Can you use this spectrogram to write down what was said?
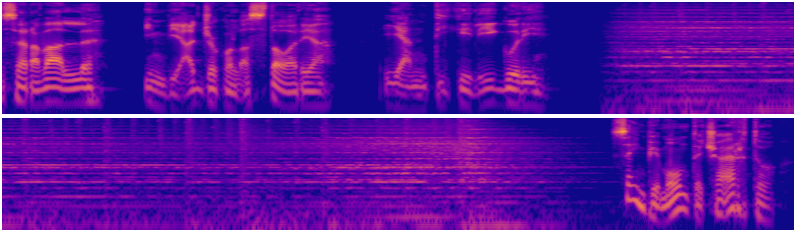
Serravalle, in viaggio con la storia, gli antichi liguri. Sei in Piemonte, certo,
